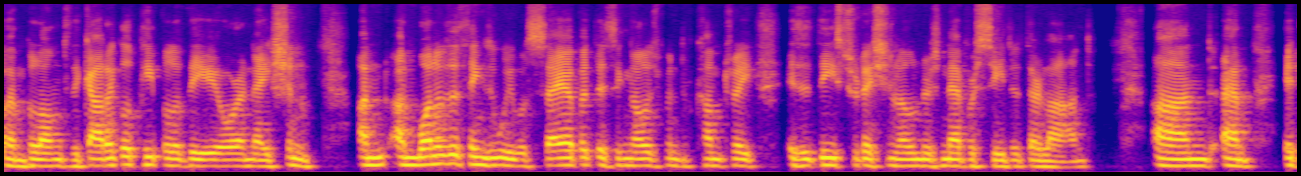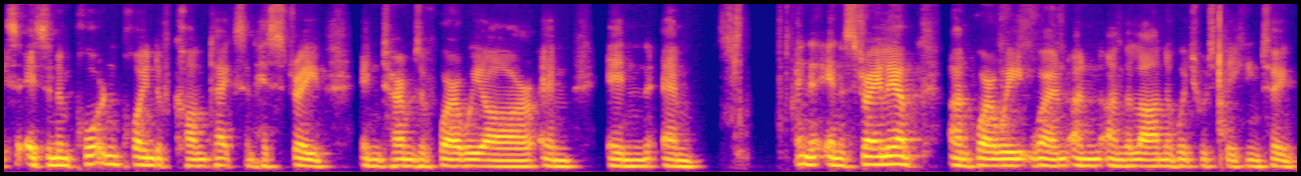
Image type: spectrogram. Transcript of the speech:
um, belong to the Gadigal people of the Eora Nation. And and one of the things that we will say about this acknowledgement of country is that these traditional owners never ceded their land and um, it's it's an important point of context and history in terms of where we are in in um, in, in Australia and where we went and, and the land of which we're speaking to.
